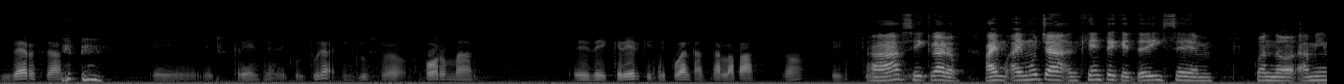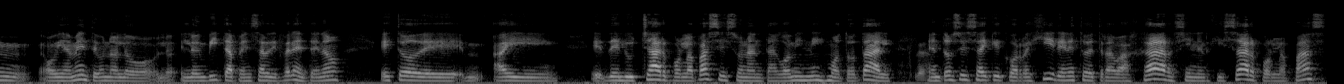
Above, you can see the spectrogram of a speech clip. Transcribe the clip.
diversas, eh, de creencias, de cultura, incluso formas eh, de creer que se puede alcanzar la paz, ¿no? Este, ah, sí, claro. Hay, hay mucha gente que te dice, cuando a mí, obviamente, uno lo, lo, invita a pensar diferente, ¿no? Esto de, hay eh, de luchar por la paz es un antagonismo total. Entonces hay que corregir en esto de trabajar, sinergizar por la paz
